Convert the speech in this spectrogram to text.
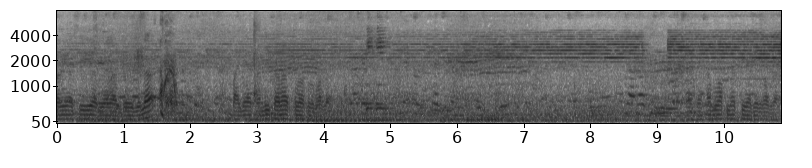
আমি আছি আপনার রাজবাড়ি জেলা বাজারখালি থানা সোনাপুর বাজার দেখাবো আপনার পেঁয়াজের বাজার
